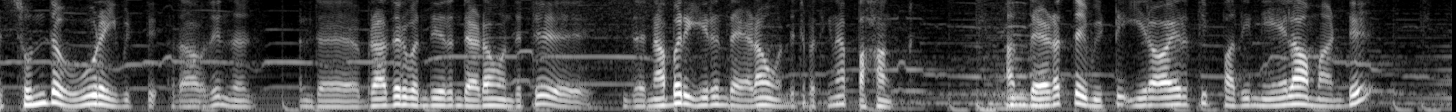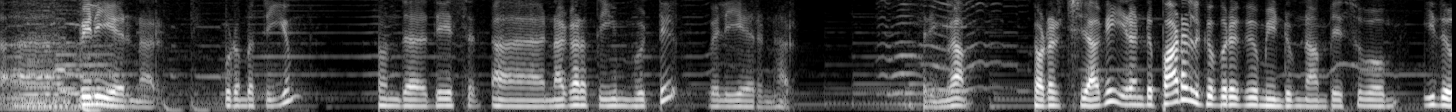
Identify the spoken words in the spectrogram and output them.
சொந்த ஊரை விட்டு அதாவது இந்த இந்த பிரதர் வந்து இருந்த இடம் வந்துட்டு இந்த நபர் இருந்த இடம் வந்துட்டு பார்த்திங்கன்னா பஹாங். அந்த இடத்தை விட்டு இராயிரத்தி பதினேழாம் ஆண்டு வெளியேறினார். குடும்பத்தையும் சொந்த தேச நகரத்தையும் விட்டு வெளியேறினார். சரிங்களா? தொடர்ச்சியாக இரண்டு பாடலுக்கு பிறகு மீண்டும் நாம் பேசுவோம். இது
